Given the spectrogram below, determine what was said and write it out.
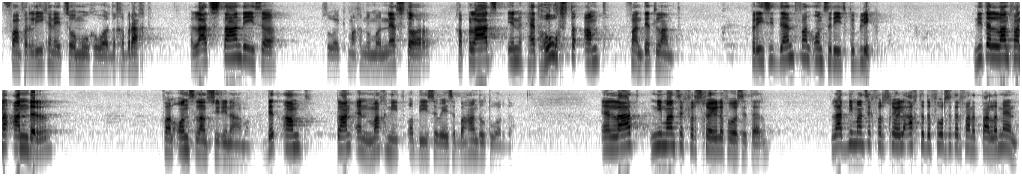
van verlegenheid zou mogen worden gebracht. Laat staan deze, zo ik mag noemen, Nestor, geplaatst in het hoogste ambt van dit land. President van onze republiek. Niet een land van een ander, van ons land Suriname. Dit ambt kan en mag niet op deze wijze behandeld worden. En laat niemand zich verschuilen, voorzitter. Laat niemand zich verschuilen achter de voorzitter van het parlement.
